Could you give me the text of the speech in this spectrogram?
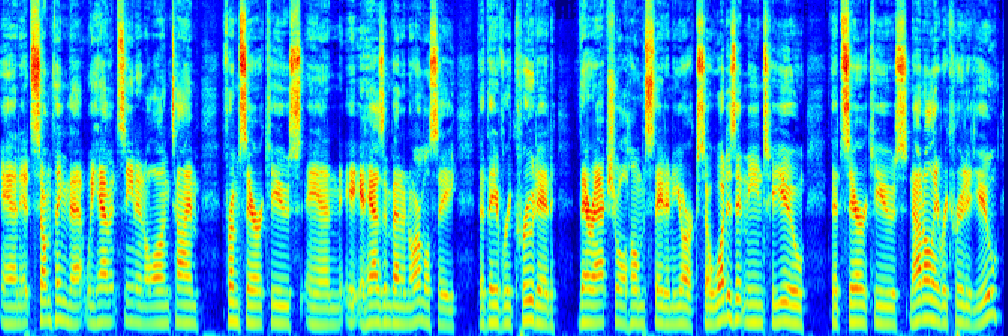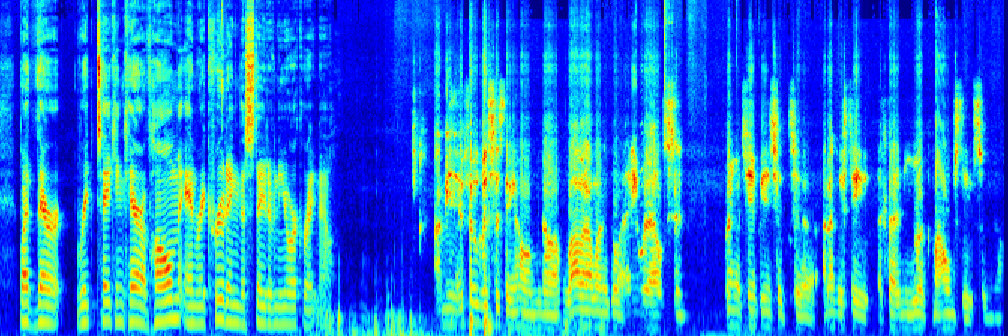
and it's something that we haven't seen in a long time from Syracuse, and it hasn't been a normalcy that they've recruited their actual home state of New York. So, what does it mean to you that Syracuse not only recruited you, but they're re- taking care of home and recruiting the state of New York right now? I mean, it feels good to stay home. You know, why would I want to go anywhere else and bring a championship to another state instead of New York, my home state? So, you know,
